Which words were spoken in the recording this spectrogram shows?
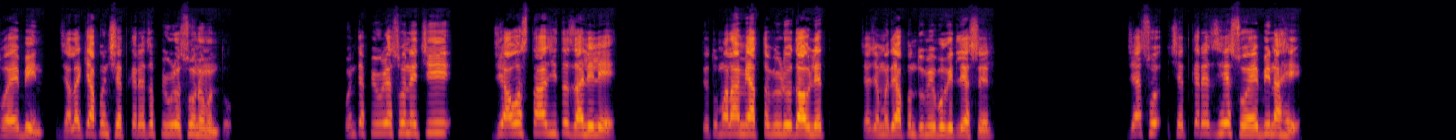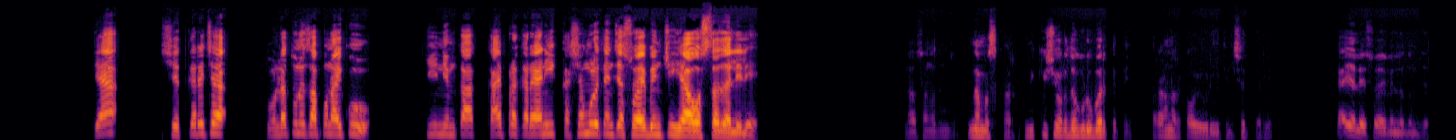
सोयाबीन ज्याला की आपण शेतकऱ्याचं पिवळं सोनं म्हणतो. पण त्या पिवळ्या सोन्याची जी अवस्था आज इथं झालेली आहे ते तुम्हाला आम्ही आता व्हिडिओ दावलेत त्याच्यामध्ये आपण तुम्ही बघितले असेल. ज्या सो शेतकऱ्याचं हे सोयाबीन आहे त्या शेतकऱ्याच्या तोंडातूनच आपण ऐकू की नेमका काय प्रकार आहे आणि कशामुळे त्यांच्या सोयाबीनची ही अवस्था झालेली आहे. नमस्कार मी किशोर दगडू बरकते राहणार कावळेवाडी येथील शेतकरी. काय झालंय सोयाबीनला तुमच्या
